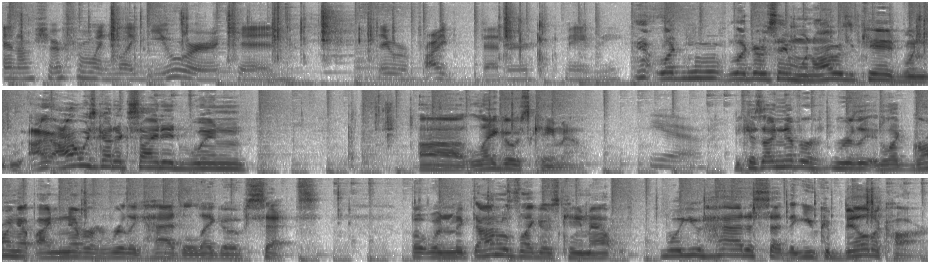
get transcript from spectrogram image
and I'm sure from when like you were a kid, they were probably better, maybe. Yeah, like like I was saying, when I was a kid, when I, I always got excited when uh, Legos came out Yeah. because I never really like growing up. I never really had Lego sets, but when McDonald's Legos came out, well, you had a set that you could build a car,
